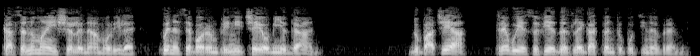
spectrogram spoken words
ca să nu mai înșele neamurile, până se vor împlini cei o mie de ani. După aceea, trebuie să fie dezlegat pentru puține vreme.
